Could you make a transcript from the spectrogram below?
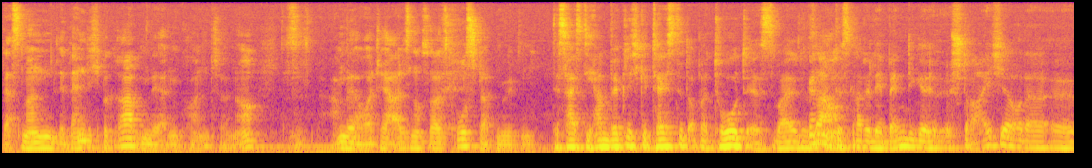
dass man lebendig begraben werden konnte. Ne? Das ist, haben wir heute ja alles noch so als Großstadtmythen. Das heißt, die haben wirklich getestet, ob er tot ist, weil du genau. sagtest gerade lebendige Streiche oder äh,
